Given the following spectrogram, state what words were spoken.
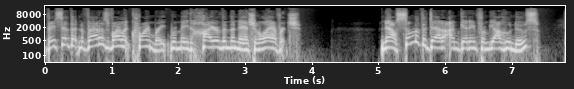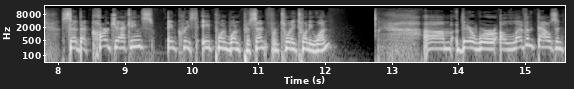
They said that Nevada's violent crime rate remained higher than the national average. Now, some of the data I'm getting from Yahoo News said that carjackings increased 8.1% from 2021. Um, there were 11,000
